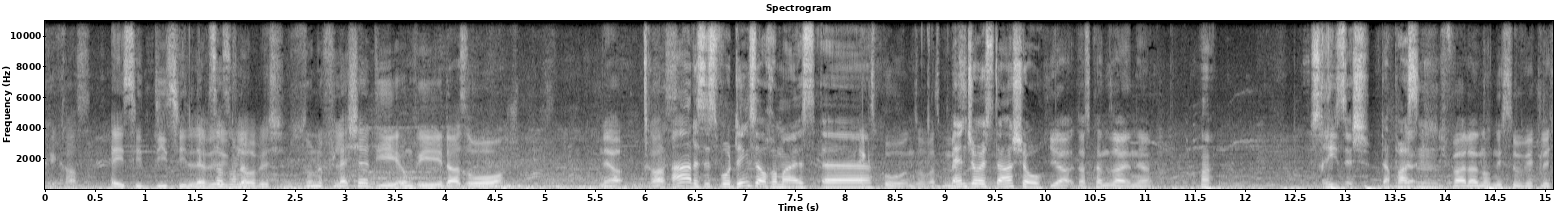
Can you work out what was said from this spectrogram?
Okay, krass. ACDC Ist da Level, so glaube ich. so eine Fläche, die irgendwie da so Ja, krass. Ah, das ist, wo Dings auch immer ist. Äh, Expo und sowas. Messe. Enjoy Star Show. Ja, das kann sein, ja. Ist riesig. Da ja passen ich, ich war da noch nicht so wirklich,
